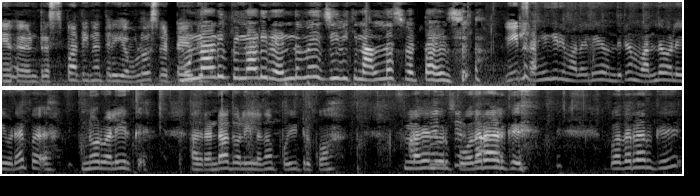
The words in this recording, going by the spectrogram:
என் ட்ரெஸ் பார்த்தீங்கன்னா தெரியும் எவ்வளோ ஸ்வெட் முன்னாடி பின்னாடி ரெண்டுமே ஜீவிக்கு நல்ல ஸ்வெட் ஆயிடுச்சு. வீட்டில் சங்ககிரி மலையிலே வந்துட்டு வந்த வழியை விட இப்போ இன்னொரு வழி இருக்குது அது ரெண்டாவது வழியில தான் போயிட்டு இருக்கோம் ஃபுல்லாகவே வந்து ஒரு புதரா இருக்குது புதரா இருக்குது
